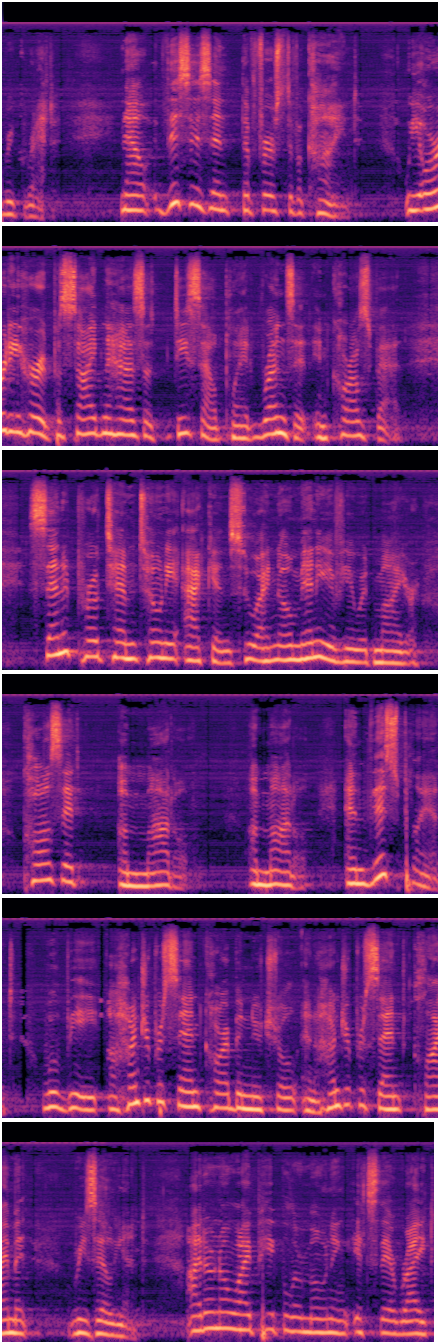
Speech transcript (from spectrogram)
regret. Now, this isn't the first of a kind. We already heard Poseidon has a desal plant, runs it in Carlsbad. Senate Pro Tem Toni Atkins, who I know many of you admire, calls it a model, a model. And this plant will be 100% carbon neutral and 100% climate resilient. I don't know why people are moaning, it's their right,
